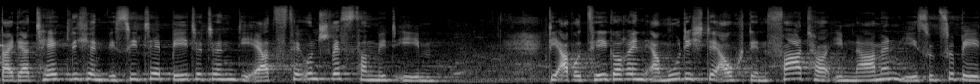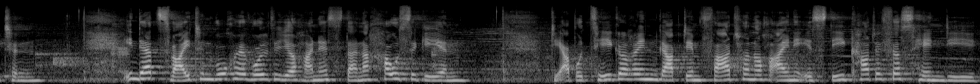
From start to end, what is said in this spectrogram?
Bei der täglichen Visite beteten die Ärzte und Schwestern mit ihm. Die Apothekerin ermutigte auch den Vater im Namen Jesu zu beten. In der zweiten Woche wollte Johannes dann nach Hause gehen. Die Apothekerin gab dem Vater noch eine SD-Karte fürs Handy.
